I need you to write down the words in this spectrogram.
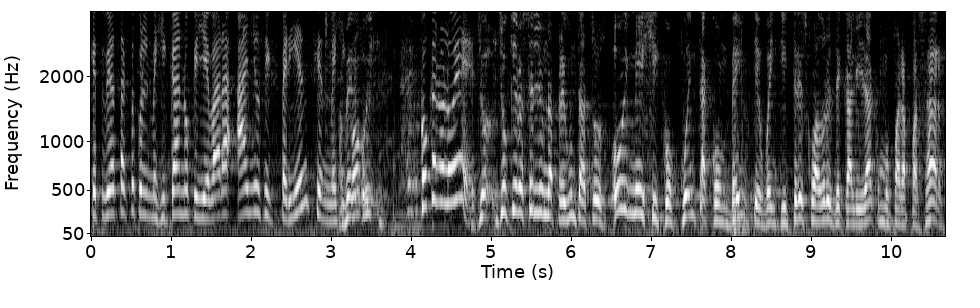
que tuviera tacto con el mexicano, que llevara años de experiencia en México, hoy- Coca no lo es. Yo, yo quiero hacerle una pregunta a todos. Hoy México cuenta con 20 o 23 jugadores de calidad como para pasar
